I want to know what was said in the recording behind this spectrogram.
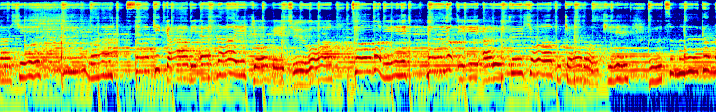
ないみんな先が見えない夜道を共に迷い歩く夜更け時うつむかな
